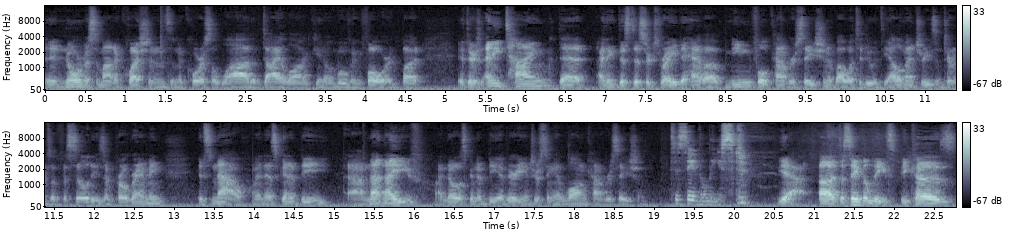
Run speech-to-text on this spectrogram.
an enormous amount of questions and, of course, a lot of dialogue, you know, moving forward. But if there's any time that I think this district's ready to have a meaningful conversation about what to do with the elementaries in terms of facilities and programming, it's now. And it's going to be, I'm not naive. I know it's going to be a very interesting and long conversation. To say the least. Yeah, uh, to say the least, because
